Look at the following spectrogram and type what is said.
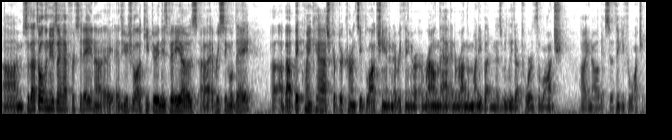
Um, so that's all the news I have for today. And I, as usual, I'll keep doing these videos uh, every single day uh, about Bitcoin Cash, cryptocurrency, blockchain, and everything around that and around the money button as we lead up towards the launch uh, in August. So thank you for watching.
